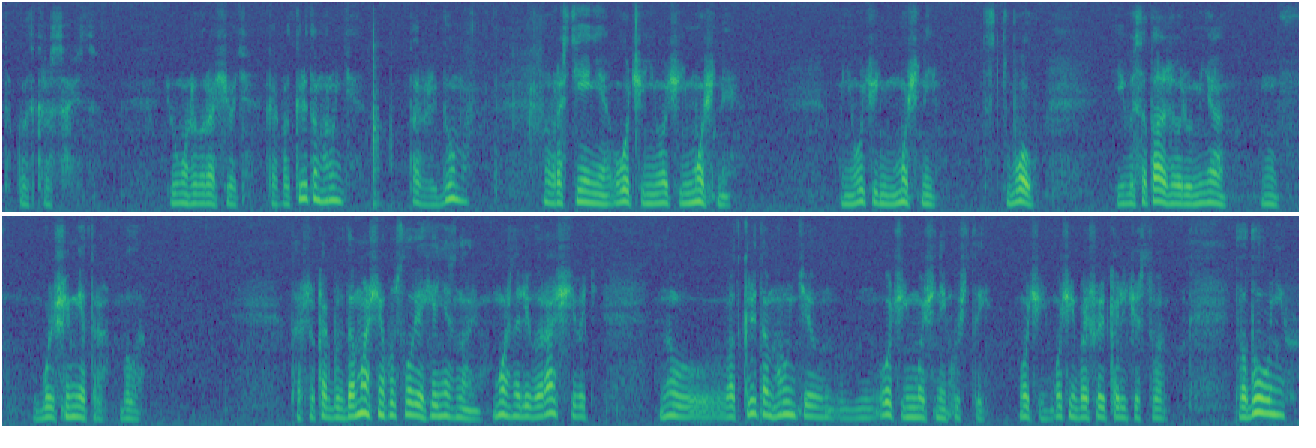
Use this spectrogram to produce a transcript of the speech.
Такой вот красавец. Его можно выращивать как в открытом грунте, так же и дома. Но растения очень и очень мощные. У него очень мощный ствол. И высота, же говорю, у меня ну, больше метра была. Так что как бы в домашних условиях я не знаю, можно ли выращивать. Ну, в открытом грунте очень мощные кусты. Очень, очень большое количество плодов у них.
